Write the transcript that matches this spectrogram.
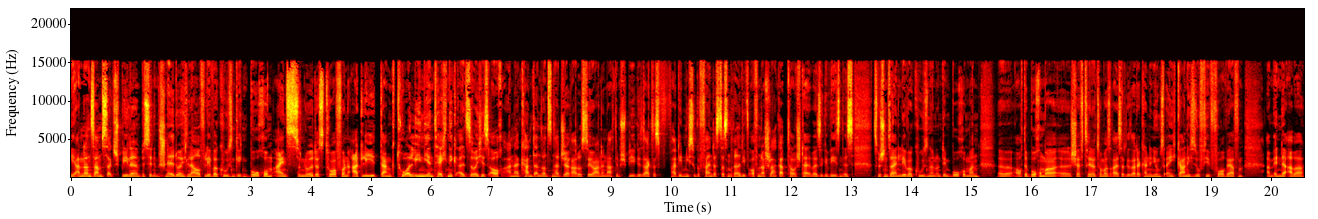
Die anderen Samstagsspiele ein bisschen im Schnelldurchlauf. Leverkusen gegen Bochum 1 zu 0. Das Tor von Adli dank Torlinientechnik als solches auch anerkannt. Ansonsten hat Gerardo Seoane nach dem Spiel gesagt, es hat ihm nicht so gefallen, dass das ein relativ offener Schlagabtausch teilweise gewesen ist zwischen seinen Leverkusenern und dem Bochumern. Äh, auch der Bochumer äh, Cheftrainer Thomas Reis hat gesagt, er kann den Jungs eigentlich gar nicht so viel vorwerfen. Am Ende aber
